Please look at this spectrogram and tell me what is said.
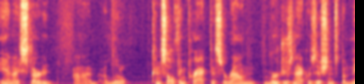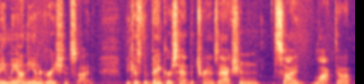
And I started uh, a little consulting practice around mergers and acquisitions, but mainly on the integration side because the bankers had the transaction side locked up.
